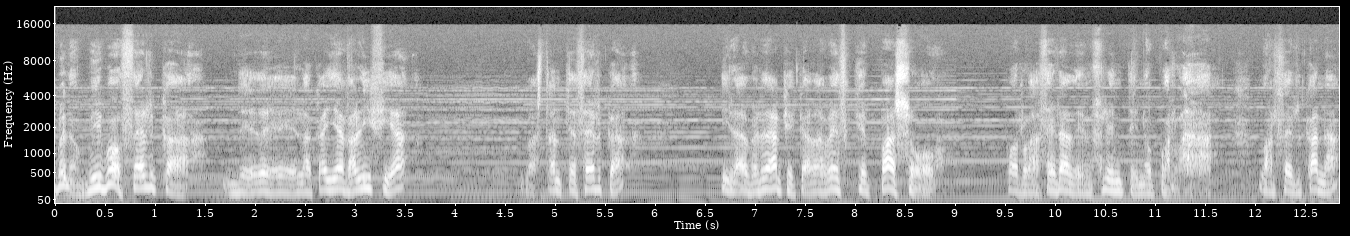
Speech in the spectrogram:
Bueno, vivo cerca de la calle Galicia, bastante cerca, y la verdad que cada vez que paso por la acera de enfrente, no por la más cercana,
